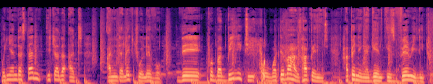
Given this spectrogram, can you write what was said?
When you understand each other at an intellectual level, the probability of whatever has happened happening again is very little.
